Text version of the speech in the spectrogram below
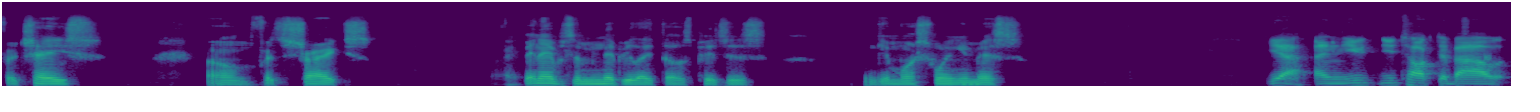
for chase, um, for strikes, right. being able to manipulate those pitches and get more swing and miss. Yeah, and you you talked about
